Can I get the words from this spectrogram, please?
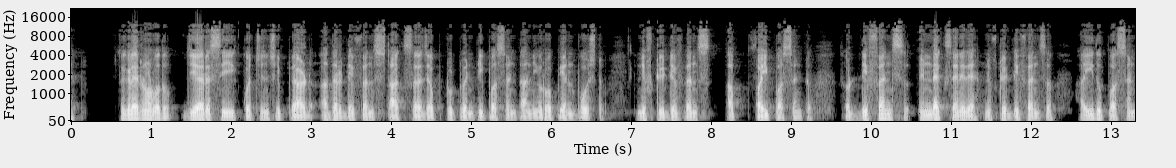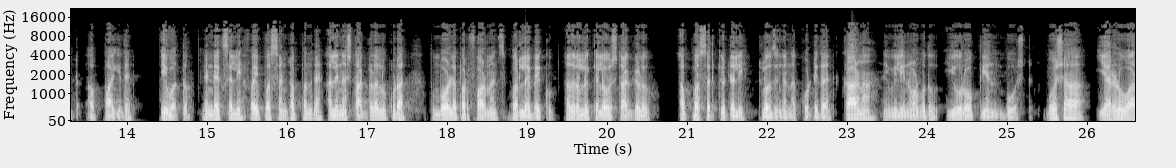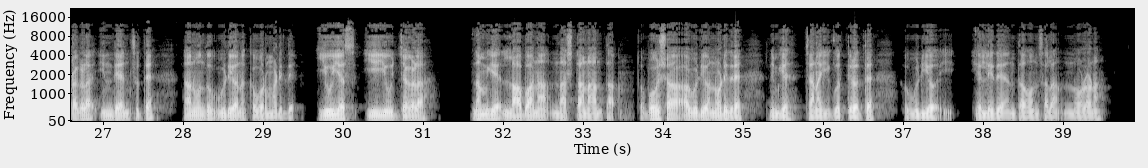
ಗೆಳೆಯರು ನೋಡಬಹುದು G R S C Cochin shipyard other defence stocks up to twenty percent on European boost Nifty defence up five percent so defence index ಏನಿದೆ? ನಿಫ್ಟಿ ಡಿಫೆನ್ಸ್ ಐದು ಪರ್ಸೆಂಟ್ ಅಪ್ ಆಗಿದೆ ಇವತ್ತು. ಇಂಡೆಕ್ಸ್ ಅಲ್ಲಿ ಫೈವ್ ಪರ್ಸೆಂಟ್ ಅಪ್ ಅಂದ್ರೆ ಅಲ್ಲಿನ stock ಗಳಲ್ಲೂ ಕೂಡ ತುಂಬಾ ಒಳ್ಳೆ ಪರ್ಫಾರ್ಮೆನ್ಸ್ ಬರಲೇಬೇಕು. ಅದರಲ್ಲೂ ಕೆಲವು ಸ್ಟಾಕ್ಗಳು ಅಪ್ಪರ್ ಸರ್ಕ್ಯೂಟ್ ಅಲ್ಲಿ ಕ್ಲೋಸಿಂಗ್ ಅನ್ನ ಕೊಟ್ಟಿದೆ. ಕಾರಣ ನೀವು ಇಲ್ಲಿ ನೋಡಬಹುದು ಯುರೋಪಿಯನ್ ಬೋಸ್ಟ್ ಬಹುಶಃ ಎರಡು ವಾರಗಳ ಹಿಂದೆ ಅನ್ಸುತ್ತೆ. ನಾನು ಒಂದು ವಿಡಿಯೋನ ಕವರ್ ಮಾಡಿದ್ದೆ. ಯು ಎಸ್ ಇಯು ಜಗಳ ನಮಗೆ ಲಾಭನ ನಷ್ಟನ ಅಂತ. ಬಹುಶಃ ಆ ವಿಡಿಯೋ ನೋಡಿದ್ರೆ ನಿಮಗೆ ಚೆನ್ನಾಗಿ ಗೊತ್ತಿರುತ್ತೆ ವಿಡಿಯೋ ಎಲ್ಲಿದೆ ಅಂತ ಒಂದ್ಸಲ ನೋಡೋಣ.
